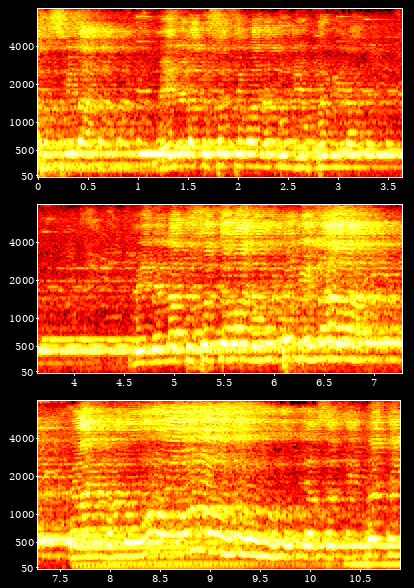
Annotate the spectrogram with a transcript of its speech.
फसविला. मेलेला तो सत्यवान तुम्ही उठविला मेलेला तो सत्यवान उठविला. काय म्हणू त्या सती प्रती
